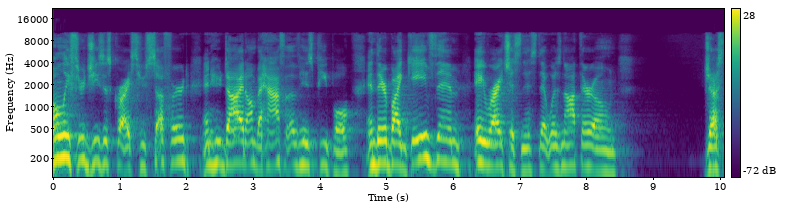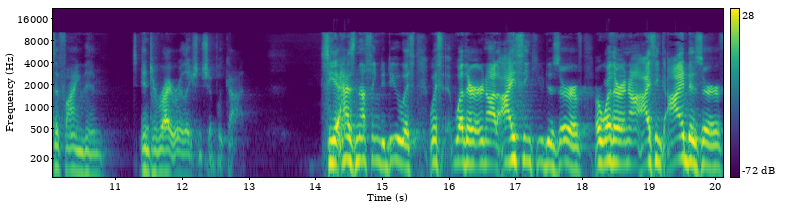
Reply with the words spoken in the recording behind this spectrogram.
Only through Jesus Christ, who suffered and who died on behalf of his people, and thereby gave them a righteousness that was not their own, justifying them into right relationship with God. See, it has nothing to do with, with whether or not I think you deserve or whether or not I think I deserve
